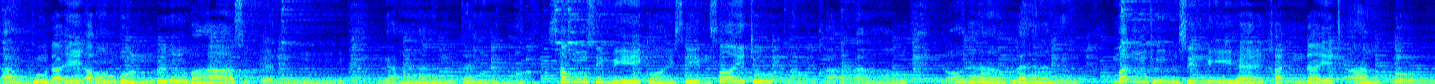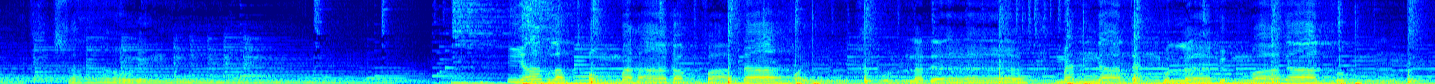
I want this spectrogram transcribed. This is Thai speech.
จากผู้ใดเอาบุญหรือว่าสิเป็นงานแต่งสองสิมีก้อยสิ้นซอยจุเหล่าขาวน้อยามแลงมันคือสิมีแห่งคันได้จากโบสาวดึงอยากลัดทงมหากรรมฝากหน้าคอย ละเด้อแม้นงานแต่งคุณเลอขึ้นว่างานบุญ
